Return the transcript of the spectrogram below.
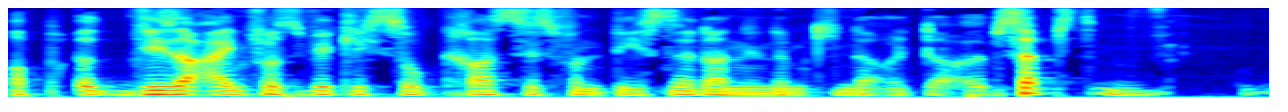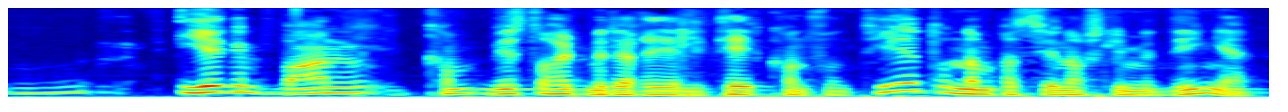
ob äh, dieser Einfluss wirklich so krass ist von Disney dann in dem Kinderalter. Selbst irgendwann komm, wirst du halt mit der Realität konfrontiert und dann passieren auch schlimme Dinge.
